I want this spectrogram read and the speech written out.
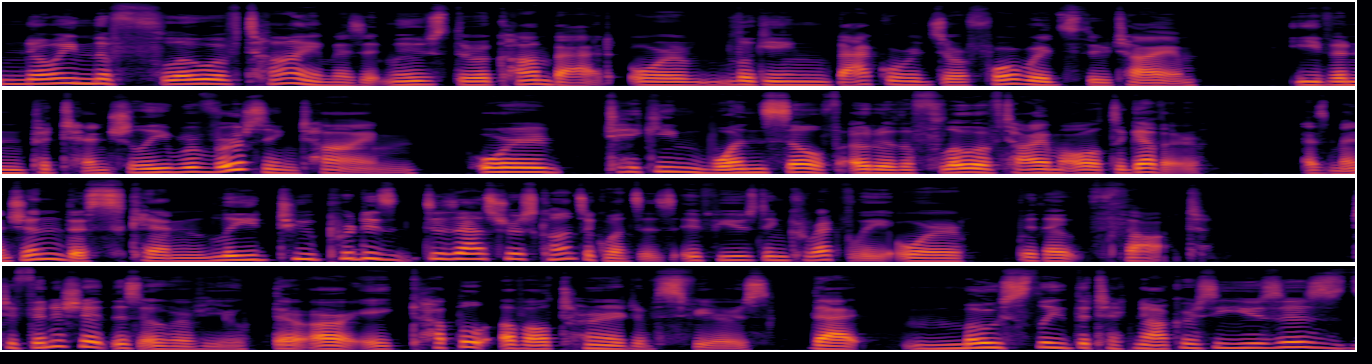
knowing the flow of time as it moves through a combat, or looking backwards or forwards through time, even potentially reversing time, or taking oneself out of the flow of time altogether. As mentioned, this can lead to pretty disastrous consequences if used incorrectly or without thought. To finish out this overview, there are a couple of alternative spheres that mostly the technocracy uses.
